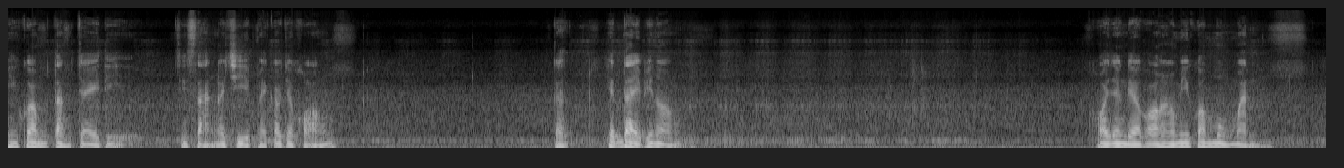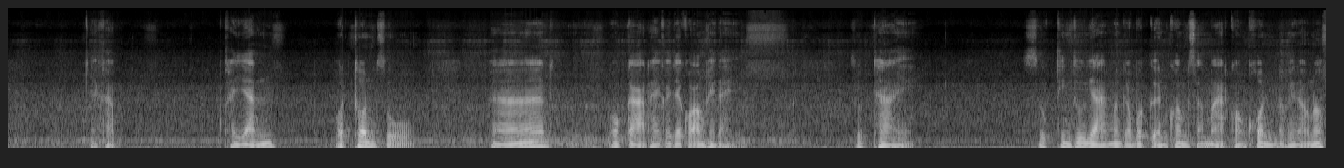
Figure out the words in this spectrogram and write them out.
มีความตั้งใจที่สิสร้างอาชีพให้กับเจ้าของก็เฮ็ดได้พี่น้องขออย่างเดียวขอให้เขามีความมุ่งมั่นนะครับ ขยันอดทนสูงหาโอกาสให้ก็จะของให้ได้ สุดท้าย สุขทิ้งทุกอย่างมันก็บ่เกินความสามารถของคนเนาะพี่น้องเนาะ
